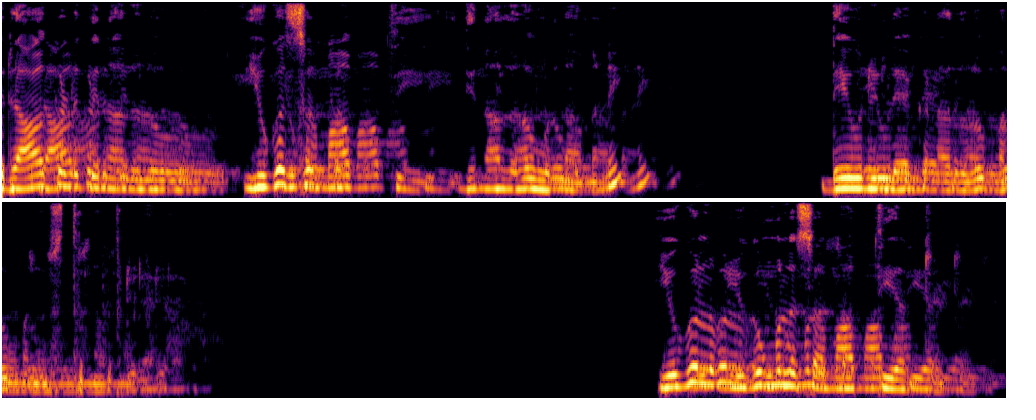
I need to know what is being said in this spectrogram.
రాకడ దినాలలో యుగ సమాప్తి దినాలలో ఉన్నామని. దేవుని లేఖనాలలో మనం చూస్తున్నాం యుగల యుగముల సమాప్తి అంటాడు.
